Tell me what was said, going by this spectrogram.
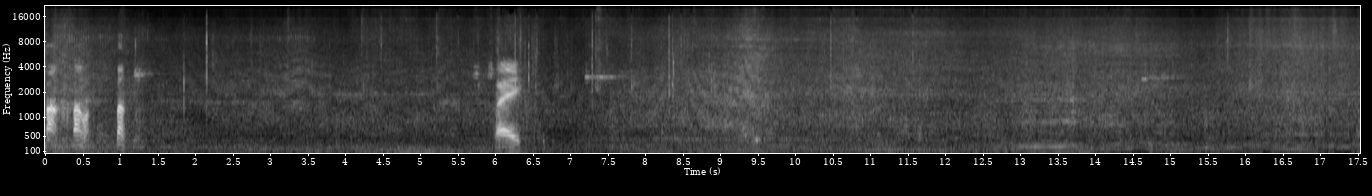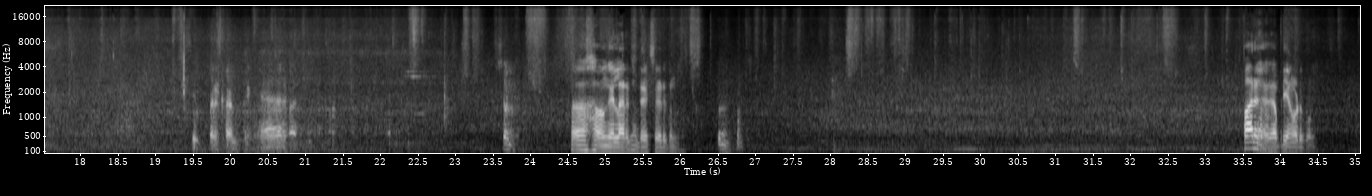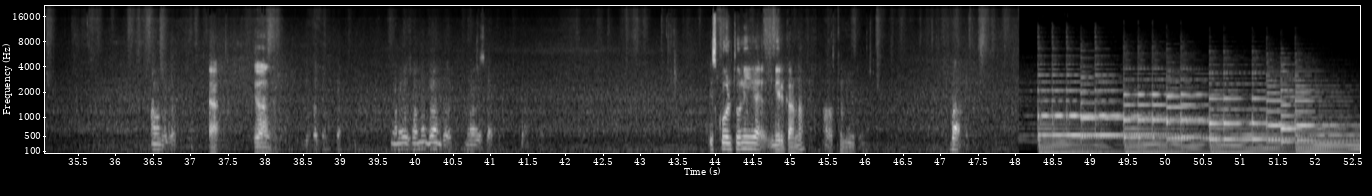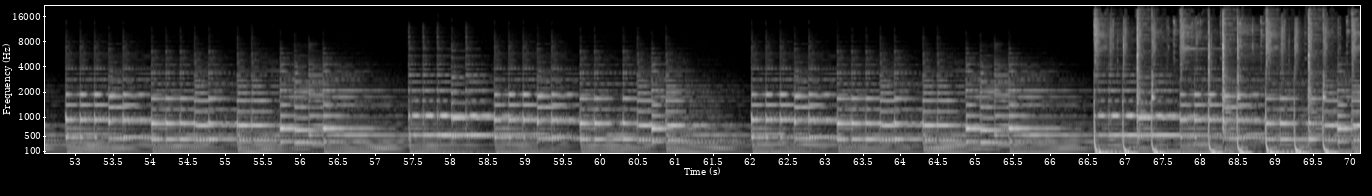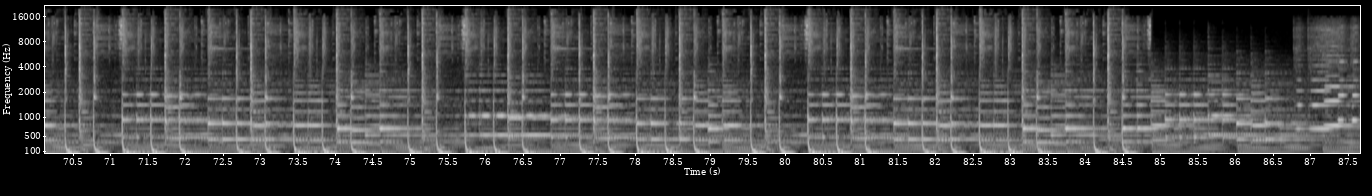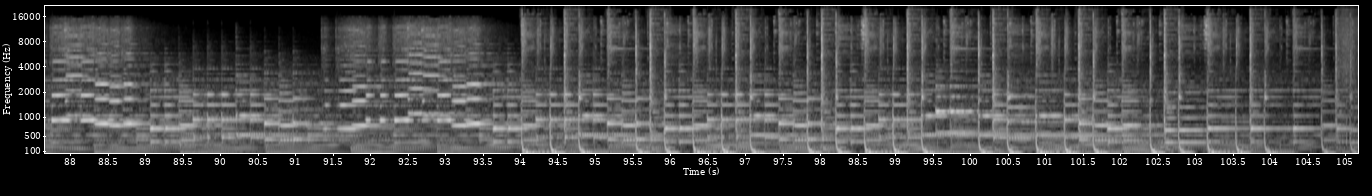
வாங்க வாங்க வாங்க ரைட் சூப்பர் காட்டுறீங்க அவங்க எல்லாருக்கும் ட்ரெஸ் எடுக்கணும் பாருங்க அப்படியே கொடுக்கணும் ஆ இது வாங்க స్కూల్ తుని మీరు కన్నా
